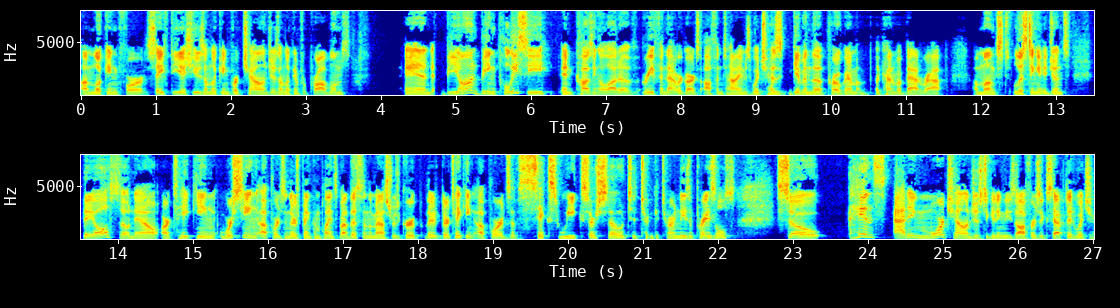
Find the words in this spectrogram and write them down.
I'm looking for safety issues. I'm looking for challenges. I'm looking for problems. And beyond being policey and causing a lot of grief in that regards, oftentimes, which has given the program a, a kind of a bad rap, amongst listing agents. They also now are taking, we're seeing upwards, and there's been complaints about this in the masters group. They're, they're taking upwards of six weeks or so to t- turn these appraisals. So hence adding more challenges to getting these offers accepted, which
